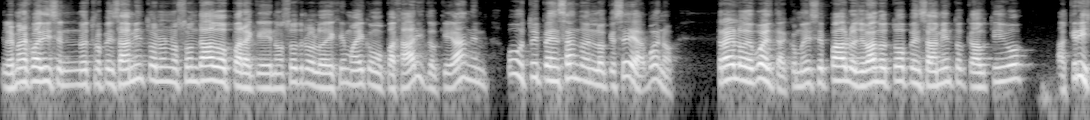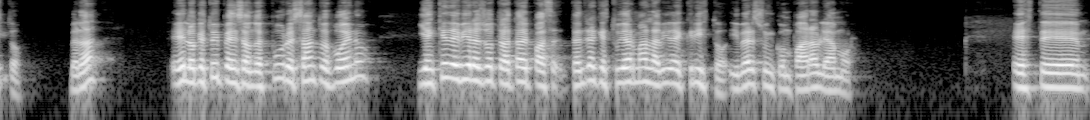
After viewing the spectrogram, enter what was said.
La hermana Juan dice, nuestros pensamientos no nos son dados para que nosotros lo dejemos ahí como pajaritos, que anden, uh, estoy pensando en lo que sea. Bueno, tráelo de vuelta, como dice Pablo, llevando todo pensamiento cautivo a Cristo, ¿verdad? Lo que estoy pensando, es puro, es santo, es bueno. ¿Y en qué debiera yo tratar? Tendría que estudiar más la vida de Cristo y ver su incomparable amor. Este,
